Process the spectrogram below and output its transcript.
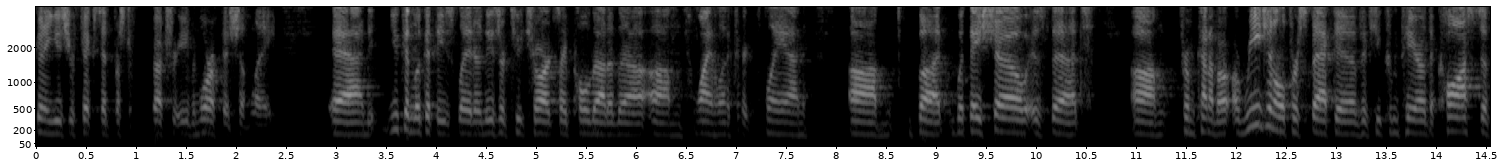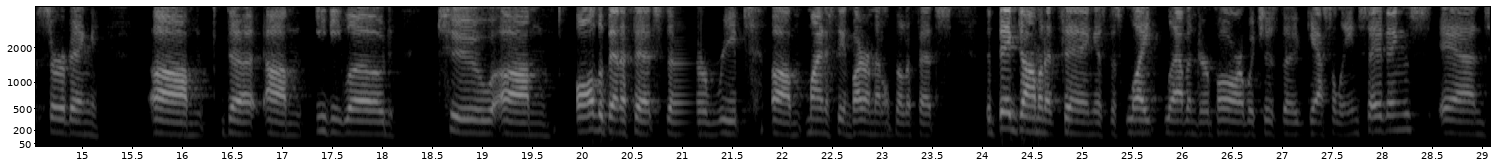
going to use your fixed infrastructure even more efficiently. And you can look at these later. These are two charts I pulled out of the um, Hawaiian Electric plan. Um, but what they show is that um, from kind of a, a, regional perspective, if you compare the cost of serving um, the um, EV load to all the benefits that are reaped minus the environmental benefits, the big dominant thing is this light lavender bar, which is the gasoline savings. And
